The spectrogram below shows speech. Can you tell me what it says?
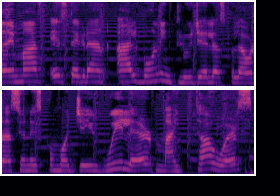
Además, este gran álbum incluye las colaboraciones como Jay Wheeler, Mike Towers,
